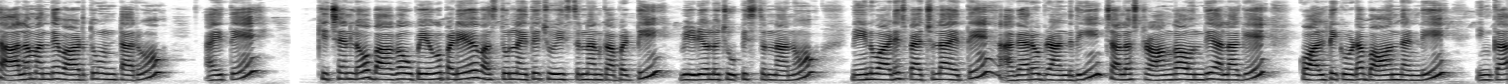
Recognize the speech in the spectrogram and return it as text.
చాలామందే వాడుతూ ఉంటారు. అయితే కిచెన్లో బాగా ఉపయోగపడే వస్తువులను అయితే చూపిస్తున్నాను కాబట్టి వీడియోలో చూపిస్తున్నాను. నేను వాడే స్పాచులా అయితే అగారో బ్రాండ్ది. చాలా స్ట్రాంగ్గా ఉంది. అలాగే క్వాలిటీ కూడా బాగుందండి. ఇంకా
